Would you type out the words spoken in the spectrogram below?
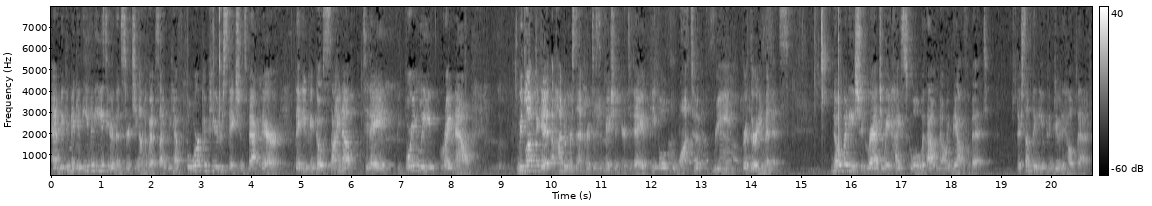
and we can make it even easier than searching on the website. We have four computer stations back there that you can go sign up today before you leave right now. We'd love to get 100% participation here today of people who want to read for 30 minutes. Nobody should graduate high school without knowing the alphabet. There's something you can do to help that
